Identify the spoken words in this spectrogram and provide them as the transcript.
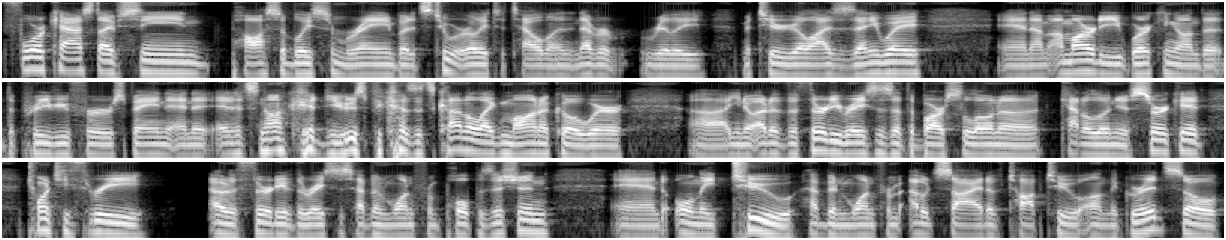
Forecast I've seen possibly some rain, but it's too early to tell, and it never really materializes anyway. And I'm, I'm already working on the, the preview for Spain, and, it, and it's not good news because it's kind of like Monaco, where uh, you know out of the 30 races at the Barcelona Catalonia circuit, 23 out of 30 of the races have been won from pole position, and only two have been won from outside of top two on the grid. So,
